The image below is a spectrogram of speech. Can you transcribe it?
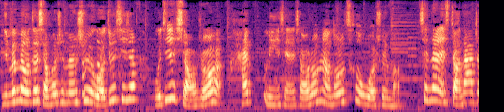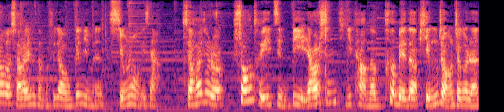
你们没有在小黑身边睡过？就其实我记得小时候还不明显，小时候我们俩都是侧卧睡嘛。现在长大之后的小黑是怎么睡觉？我跟你们形容一下。小黑就是双腿紧闭，然后身体躺得特别的平整，整个人，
